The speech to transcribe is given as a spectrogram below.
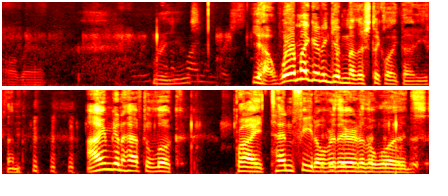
all that. Reuse. Yeah, where am I gonna get another stick like that, Ethan? I'm gonna have to look probably ten feet over there into the woods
